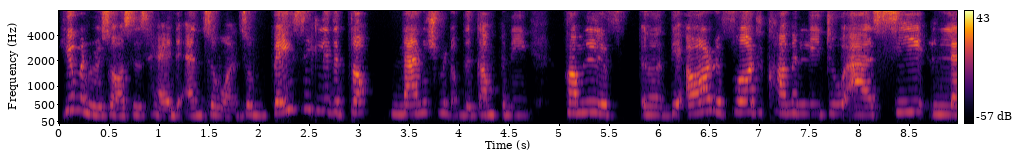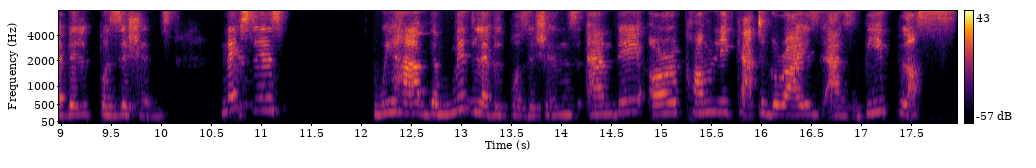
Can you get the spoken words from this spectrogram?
human resources head, and so on. So basically the top management of the company commonly uh, they are referred commonly to as C-level positions. Next is we have the mid-level positions and they are commonly categorized as B plus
